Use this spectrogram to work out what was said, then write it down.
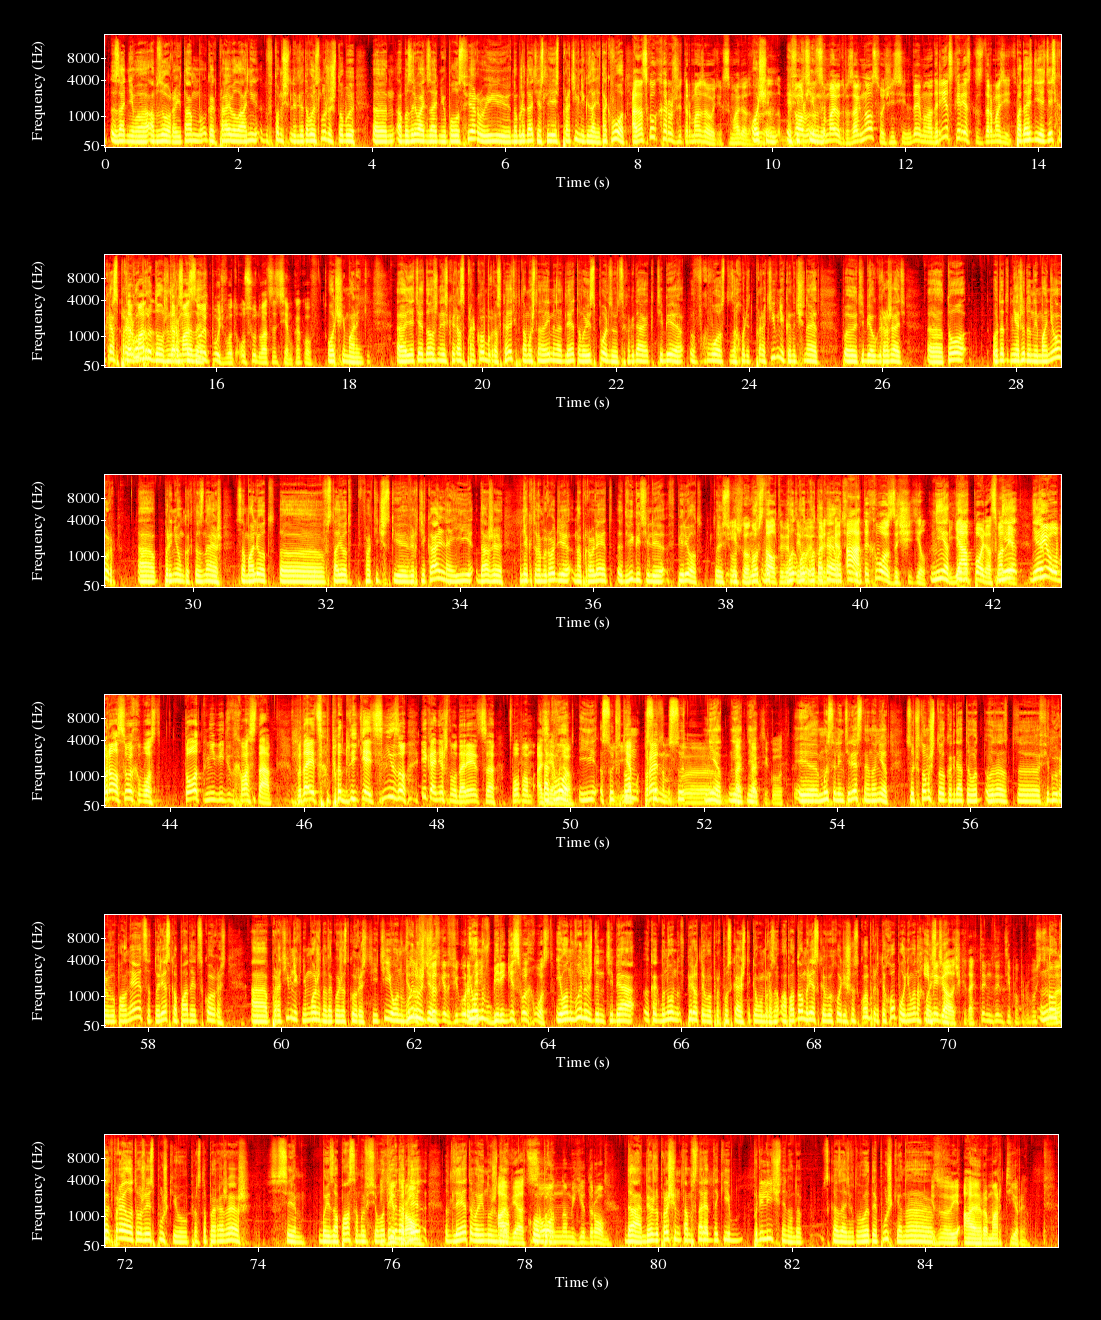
заднего обзора, и там, как правило, они в том числе для того и служат, чтобы э, обозревать заднюю полусферу и наблюдать, если есть противник сзади. Так вот, А насколько хорошие тормоза у этих самолетов? Очень эффективны. Самолет разогнался очень сильно, да, ему надо резко-резко затормозить. подожди, я здесь как раз про Тормо- Кобру должен Тормозной рассказать. путь вот у Су-27 каков? Очень маленький. Э, Я тебе должен здесь как раз про Кобру рассказать, потому что она именно для этого используется. Когда к тебе в хвост заходит противник и начинает э, тебе угрожать, э, то вот этот неожиданный маневр а при нем, как ты знаешь, самолет э, встает фактически вертикально и даже в некотором роде направляет двигатели вперед. То есть И вот- что, ну вот- встал ты вот, верти- вот- вот такая вот вертикально. А, ты хвост защитил. Нет, Я нет, понял, смотри. нет, нет. Ты убрал свой хвост. Тот не видит хвоста. Пытается подлететь снизу и, конечно, ударяется попом о Так землю. вот, и суть в Я том... правильно суть- суть- э, нет, так- нет, нет. тактику вот- Э, мысль интересная, но нет. Суть в том, что когда ты вот, вот эта э, фигура выполняется, то резко падает скорость. А противник не может на такой же скорости идти, и он вынужден... Все-таки это фигура. и он Береги свой хвост. И он вынужден тебя, э, как бы, ну, он вперед его пропускаешь таким образом, а потом резко выходишь из кобры, ты хоп, у него на И хвосте. мигалочки так тын-тын, типа пропустил, Ну, да? как правило, ты уже из пушки его просто поражаешь всем боезапасом и все. Вот именно Ядром. для, для этого и нужна кобра. Авиационным ядром. Да, между прочим, там снаряды такие приличные, надо сказать. Вот в этой пушке она, И и аэромортиры.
